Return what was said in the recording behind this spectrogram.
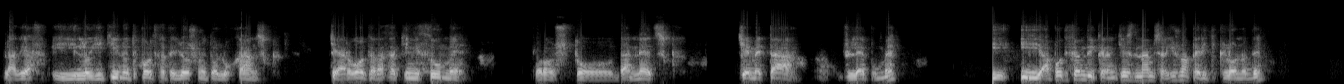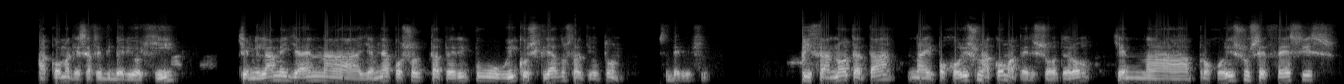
Δηλαδή η λογική είναι ότι πρώτα θα τελειώσουμε το Λουχάνσκ και αργότερα θα κινηθούμε προς το Ντανέτσκ και μετά βλέπουμε. Οι, οι, από ό,τι φαίνονται οι κρανικές δυνάμεις αρχίζουν να περικυκλώνονται ακόμα και σε αυτή την περιοχή και μιλάμε για, ένα, για μια ποσότητα περίπου 20.000 στρατιωτών στην περιοχή. Πιθανότατα να υποχωρήσουν ακόμα περισσότερο και να προχωρήσουν σε θέσεις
